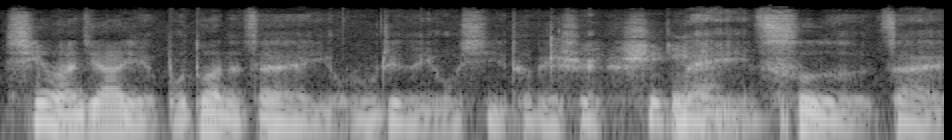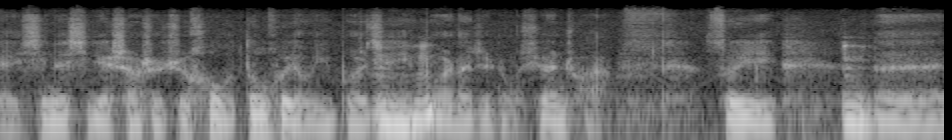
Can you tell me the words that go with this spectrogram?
新玩家也不断的在涌入这个游戏，特别是每次在新的系列上市之后，都会有一波接一波的这种宣传，所以呃，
